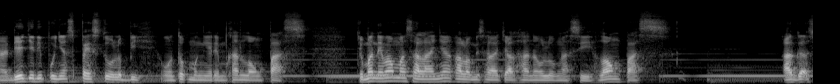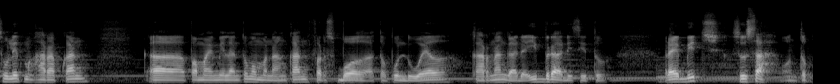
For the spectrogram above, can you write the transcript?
nah dia jadi punya space tuh lebih untuk mengirimkan long pass. Cuman memang masalahnya kalau misalnya Calhanoglu ngasih long pass, agak sulit mengharapkan uh, pemain Milan itu memenangkan first ball ataupun duel karena nggak ada Ibra di situ. Rebic susah untuk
